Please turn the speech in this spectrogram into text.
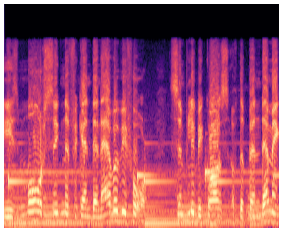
is more significant than ever before simply because of the pandemic.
